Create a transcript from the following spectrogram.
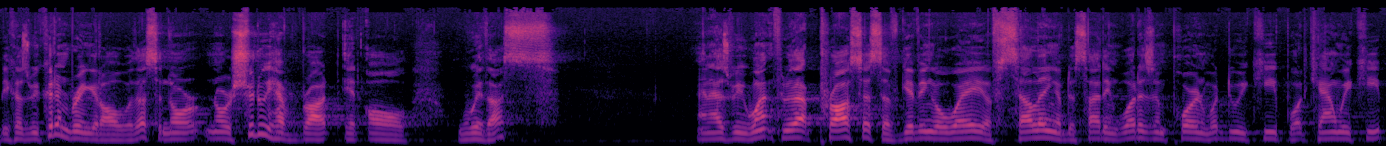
because we couldn't bring it all with us, and nor, nor should we have brought it all with us. And as we went through that process of giving away, of selling, of deciding what is important, what do we keep, what can we keep,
